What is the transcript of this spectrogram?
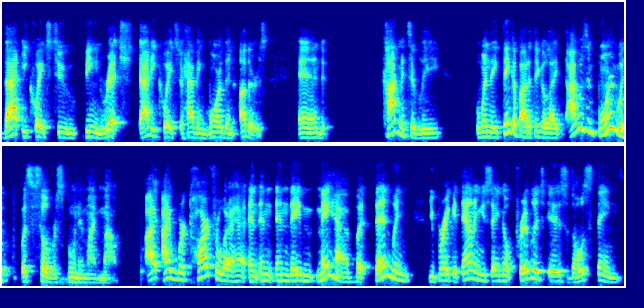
that equates to being rich. That equates to having more than others. And cognitively, when they think about it, they go like, I wasn't born with a silver spoon in my mouth. I, I worked hard for what I had, and, and and they may have, but then when you break it down and you say, no, privilege is those things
